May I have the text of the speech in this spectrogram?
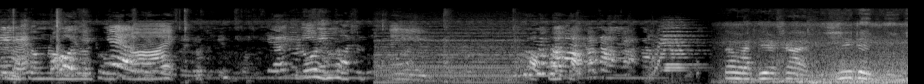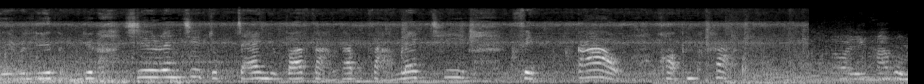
อยู่ชมรมยูทูบน้อย รุ่น 64 ขอบคุณค่ะสวัส ดีค่ะชื่อเด็กหญิงเยวันลีตุ๋มยืนชื่อเล่นชื่อจุ๊บแจงอยู่ป .3 ทับ3เลขที่ 19 ขอบคุณค่ะ สวัสดีครับ ผม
